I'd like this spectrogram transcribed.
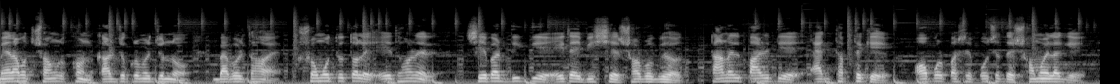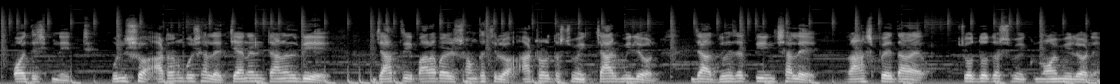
মেরামত সংরক্ষণ কার্যক্রমের জন্য ব্যবহৃত হয়। সমুদ্রতলে এই ধরনের সেবার দিক দিয়ে এটাই বিশ্বের সর্ববৃহৎ। টানেল পাড়ি দিয়ে এক ধাপ থেকে অপর পাশে পৌঁছাতে সময় লাগে পঁয়ত্রিশ মিনিট। উনিশশো আটানব্বই সালে চ্যানেল টানেল দিয়ে যাত্রী পারাপারের সংখ্যা ছিল আঠারো দশমিক চার মিলিয়ন, যা দু হাজার তিন সালে হ্রাস পেয়ে দাঁড়ায় চোদ্দ দশমিক নয় মিলিয়নে।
